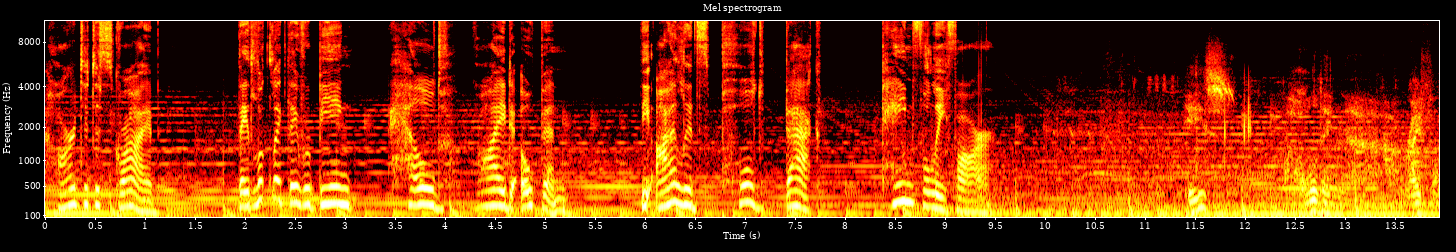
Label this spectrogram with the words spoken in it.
hard to describe. They looked like they were being held wide open, the eyelids pulled back painfully far. He's holding a rifle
